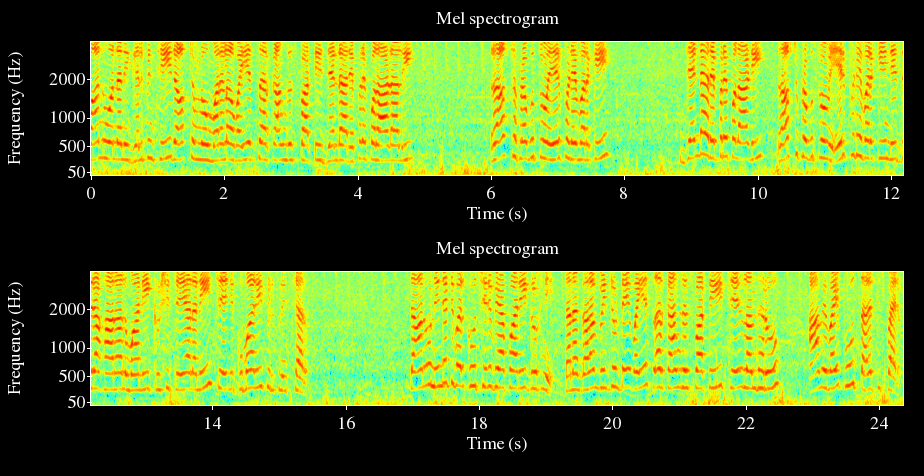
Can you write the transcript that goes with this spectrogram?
భాను అన్నని గెలిపించి రాష్ట్రంలో మరలా వైఎస్ఆర్ కాంగ్రెస్ పార్టీ జెండా రెపరెపలాడాలి. రాష్ట్ర ప్రభుత్వం ఏర్పడే వరకు జెండా రెపరెపలాడి రాష్ట్ర ప్రభుత్వం ఏర్పడే వరకు నిద్రాహారాలు మాని కృషి చేయాలని చేని కుమారి పిలుపునిచ్చారు. తాను నిన్నటి వరకు చిరు వ్యాపారి గృహిణి. తన గలం వింటుంటే వైఎస్ఆర్ కాంగ్రెస్ పార్టీ చేరులందరూ ఆమె వైపు తల తిప్పారు.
